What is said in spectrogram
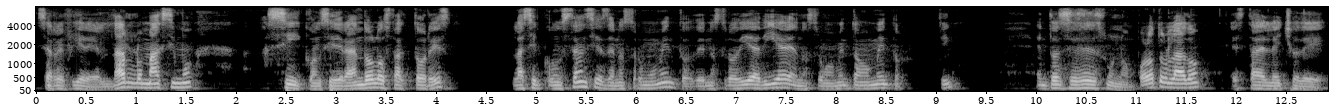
se refiere, el dar lo máximo, sí, considerando los factores, las circunstancias de nuestro momento, de nuestro día a día, de nuestro momento a momento, ¿sí? Entonces, es uno. Por otro lado, está el hecho de,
